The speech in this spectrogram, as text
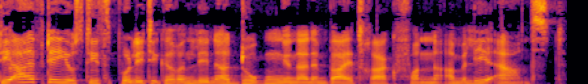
Die AfD-Justizpolitikerin Lena Duggen in einem Beitrag von Amelie Ernst.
